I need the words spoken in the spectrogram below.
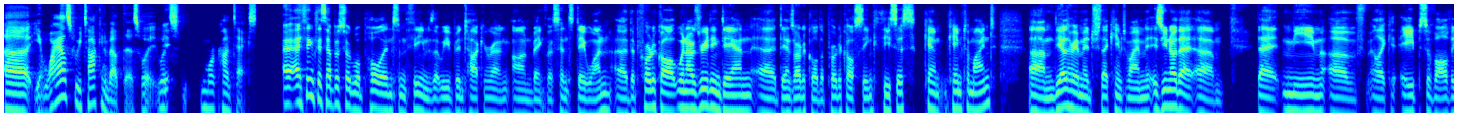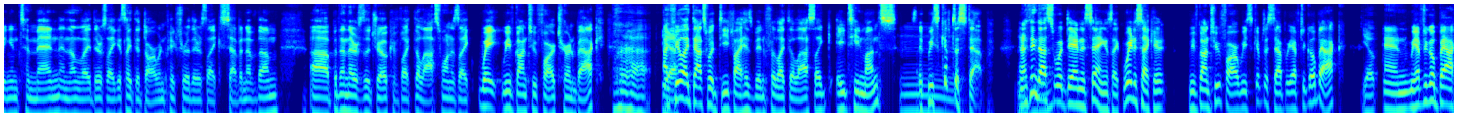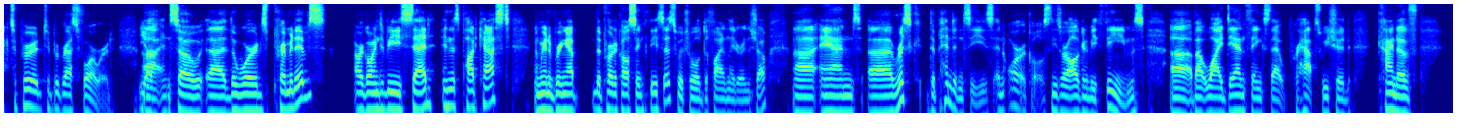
Uh yeah, why else are we talking about this? What what's more context? I think this episode will pull in some themes that we've been talking around on Bankless since day one. Uh, the protocol, when I was reading Dan uh, Dan's article, the protocol sink thesis came came to mind. Um, the other image that came to mind is you know that um, that meme of like apes evolving into men, and then like there's like it's like the Darwin picture. There's like seven of them, uh, but then there's the joke of like the last one is like, wait, we've gone too far, turn back. I feel like that's what DeFi has been for like the last like 18 months. It's like we skipped a Mm. step. And I think that's what Dan is saying. It's like, wait a second, we've gone too far. We skipped a step. We have to go back, Yep. and we have to go back to pro- to progress forward. Yep. Uh, and so uh, the words primitives are going to be said in this podcast. I'm going to bring up the protocol sink thesis, which we'll define later in the show, uh, and uh, risk dependencies and oracles. These are all going to be themes uh, about why Dan thinks that perhaps we should kind of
